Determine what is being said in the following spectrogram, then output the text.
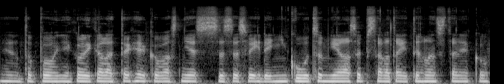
Já to po několika letech jako vlastně se, se svých deníků, co měla, se psala tady tyhle ten jako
